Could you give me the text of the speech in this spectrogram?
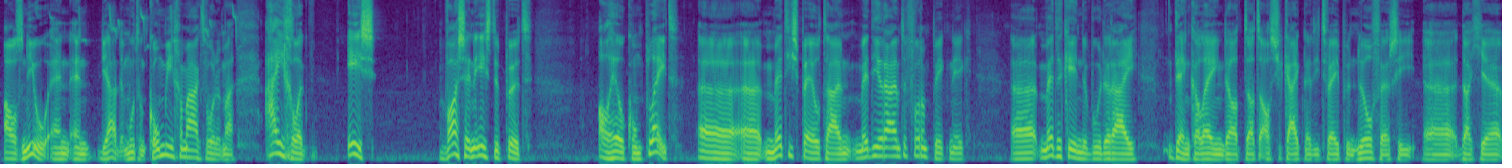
als nieuw. En, en ja, er moet een combi gemaakt worden. Maar eigenlijk is, was en is de put al heel compleet. Uh, uh, met die speeltuin, met die ruimte voor een picknick, uh, met de kinderboerderij. Denk alleen dat, dat als je kijkt naar die 2.0 versie, dat je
